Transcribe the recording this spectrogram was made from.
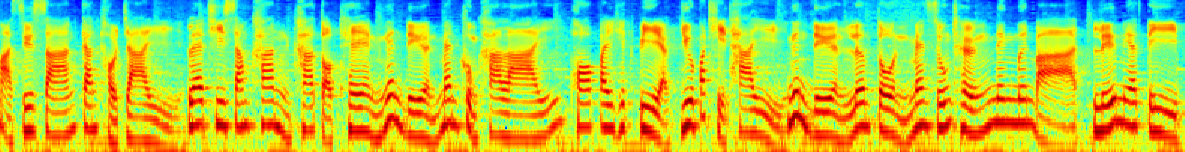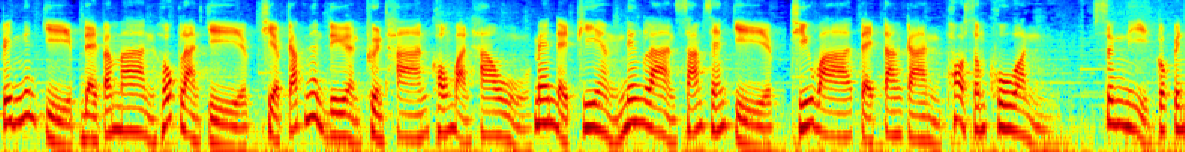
มารถสื่อสารการเข้าใจ และที่สำคัญค่าตอบแทนเงินเดือนแม่นคุ้มค่าหลาย พอไปเฮ็ดเวียกอยู่ประเทศไทย เงินเดือนเริ่มต้นแม่นสูงถึง10,000บาท หรือเมียตีเป็นเงินกีบได้ประมาณ 6 ล้านกีบ เทียบกับเงินเดือนพื้นฐานของบ้านเฮาแม่นได้เพียง1ล้าน3แสนกีบที่ว่าแตกต่างกันพอสมควร ซึ่งนี่ก็เป็น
